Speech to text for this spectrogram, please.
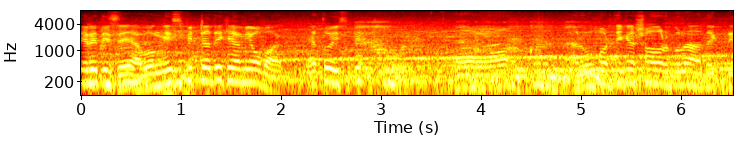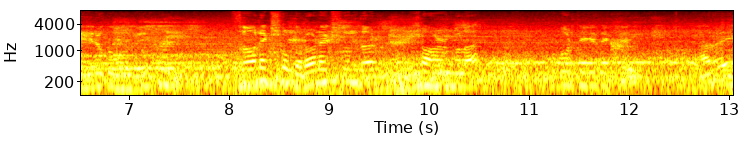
ছেড়ে দিছে এবং স্পিডটা দেখে আমি অবাক। এত স্পিড আর উপর থেকে শহরগুলা দেখতে এরকম হবে। So, অনেক সুন্দর অনেক সুন্দর শহরগুলা উপর থেকে দেখতে। আর এই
